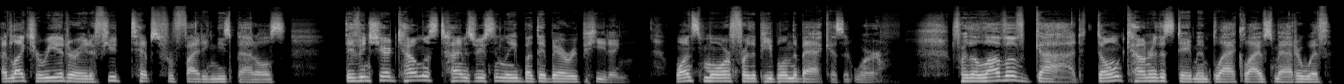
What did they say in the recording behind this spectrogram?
I'd like to reiterate a few tips for fighting these battles. They've been shared countless times recently, but they bear repeating. Once more for the people in the back, as it were. For the love of God, don't counter the statement Black Lives Matter with,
